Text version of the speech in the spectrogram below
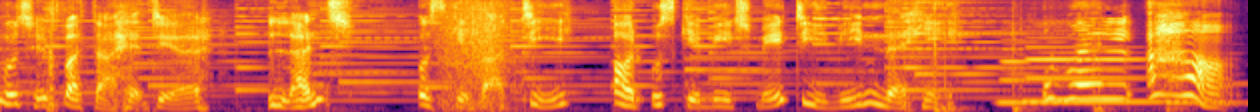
मुझे पता है डियर लंच उसके बाद टी और उसके बीच में टीवी नहीं वेल हाँ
